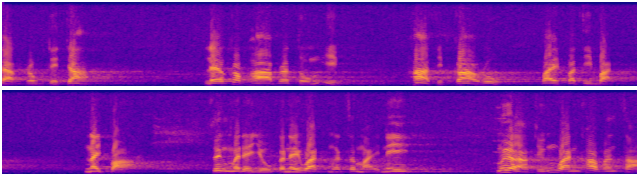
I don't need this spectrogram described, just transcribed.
จากพระพุทธเจ้า แล้วก็พาพระสงฆ์อีกห้าสิบเก้ารูปไปปฏิบัติในป่า ซึ่งไม่ได้อยู่กันในวัดเหมือนสมัยนี้ เมื่อถึงวันเข้าพรรษา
